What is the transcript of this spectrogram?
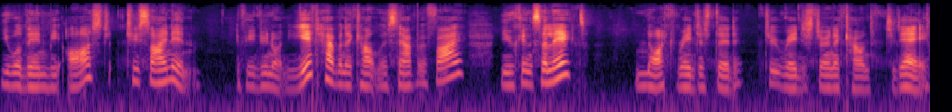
you will then be asked to sign in. If you do not yet have an account with Snapplify, you can select Not Registered to register an account today.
